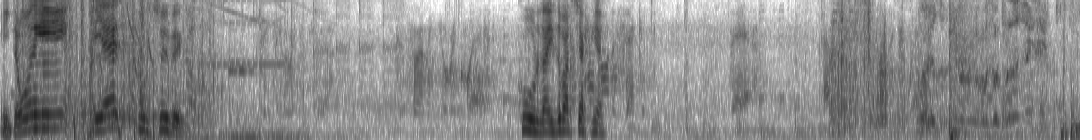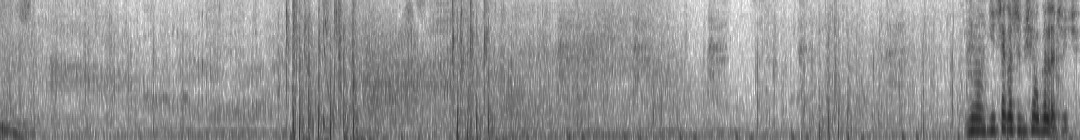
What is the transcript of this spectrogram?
I to jest request. Kurna i zobaczcie jak mnie... On a second. There. Nie mam niczego, żeby się mogę leczyć.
